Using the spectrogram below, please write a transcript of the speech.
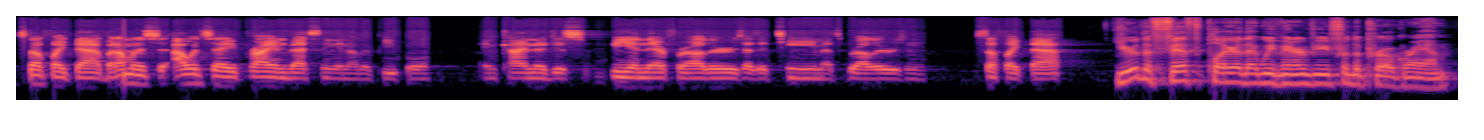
stuff like that. But I'm gonna say I would say probably investing in other people and kind of just being there for others as a team, as brothers, and stuff like that. You're the fifth player that we've interviewed for the program,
